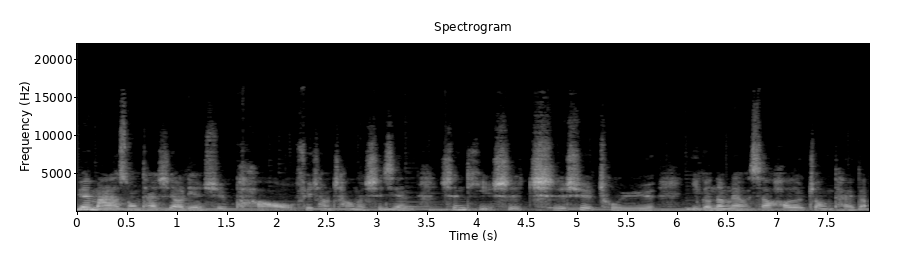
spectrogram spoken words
因为马拉松它是要连续跑非常长的时间，身体是持续处于一个能量消耗的状态的。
